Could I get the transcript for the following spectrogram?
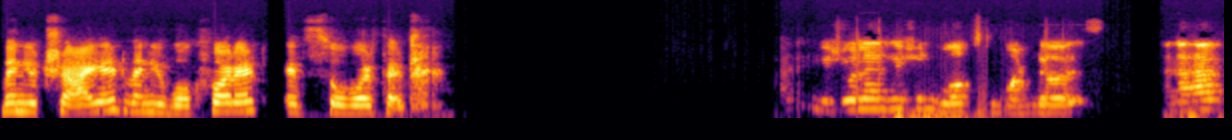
when you try it, when you work for it, it's so worth it. I think visualization works wonders and I have,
